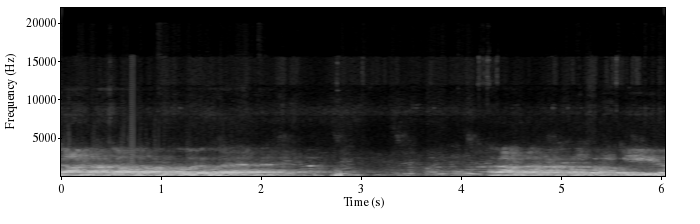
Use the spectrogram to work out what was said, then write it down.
ਰਾਣਾ ਰਾਵਾ ਕੋਲ ਹੈ ਰਾਣਾ ਦਾ ਤੁਮ ਫਕੀਰ।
